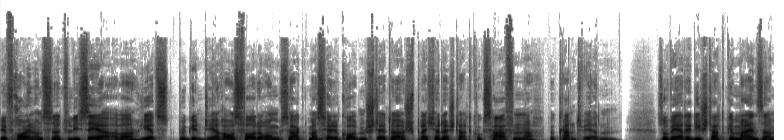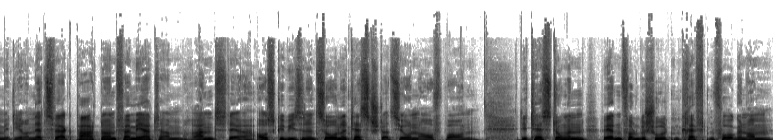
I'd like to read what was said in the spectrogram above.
Wir freuen uns natürlich sehr, aber jetzt beginnt die Herausforderung, sagt Marcel Kolbenstädter, Sprecher der Stadt Cuxhaven nach Bekanntwerden. So werde die Stadt gemeinsam mit ihren Netzwerkpartnern vermehrt am Rand der ausgewiesenen Zone Teststationen aufbauen. Die Testungen werden von geschulten Kräften vorgenommen.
